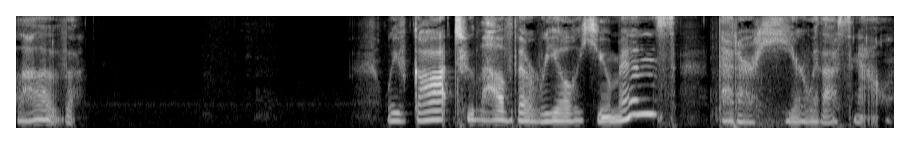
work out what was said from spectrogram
love. We've got to love the real humans that are here with us now.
